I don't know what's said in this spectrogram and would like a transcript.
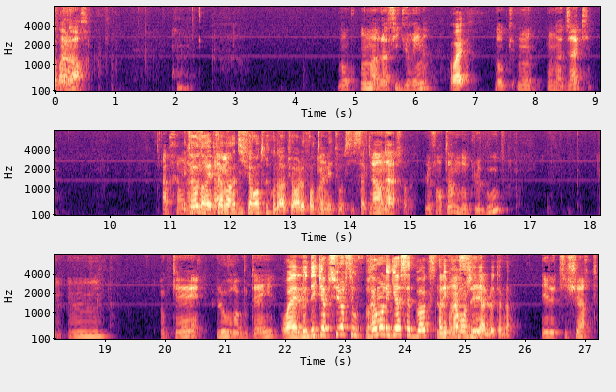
main. Alors. Donc, on a la figurine. Ouais. Donc, nous, on a Jack. Après, on Et a toi, on aurait pu avoir différents trucs. On aurait pu avoir le fantôme Ouais. et tout aussi. Ça qui Là, on a- le fantôme, donc le bout. Hum, Ok. L'ouvre-bouteille Ouais, le décapsuleur, c'est ouf. Vraiment, les gars, cette box, Le elle est vraiment géniale, le thème là. et le t-shirt.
